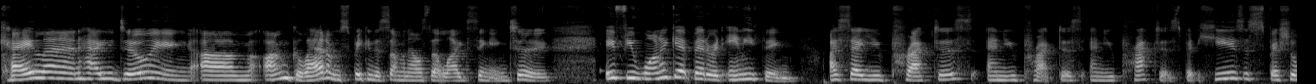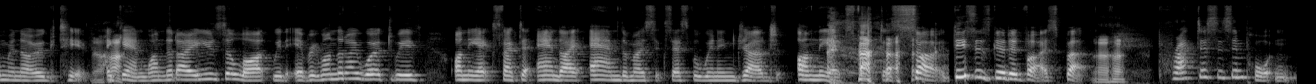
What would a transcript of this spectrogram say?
Kaylin, how you doing? Um, I'm glad I'm speaking to someone else that likes singing too. If you want to get better at anything, I say you practice and you practice and you practice. But here's a special Minogue tip. Uh-huh. Again, one that I used a lot with everyone that I worked with on the X Factor, and I am the most successful winning judge on the X Factor. so this is good advice, but uh-huh. practice is important.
